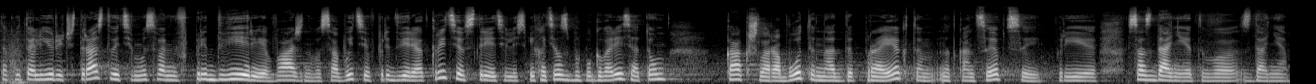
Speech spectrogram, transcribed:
Так, Виталий Юрьевич, здравствуйте. Мы с вами в преддверии важного события, в преддверии открытия встретились. И хотелось бы поговорить о том, как шла работа над проектом, над концепцией при создании этого здания.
